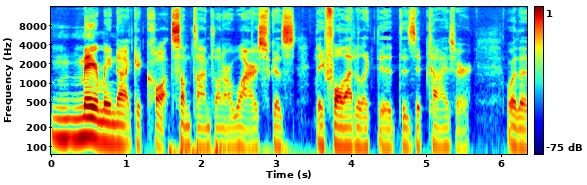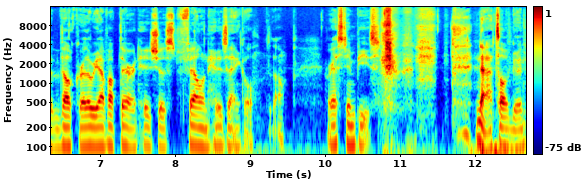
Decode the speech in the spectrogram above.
may or may not get caught sometimes on our wires because they fall out of like the, the zip ties or or the velcro that we have up there and his just fell and hit his ankle so rest in peace nah it's all good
